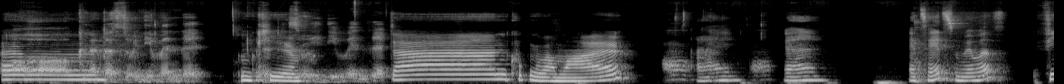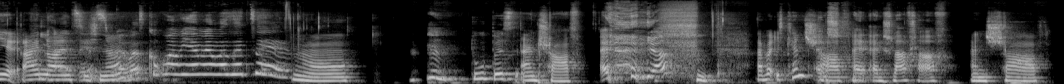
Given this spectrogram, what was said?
Ähm, Kletterst du in die Windel? okay. So in die Windel. Dann gucken wir mal. Ei, ja. Erzählst du mir was? 4, 91, Erzählst du mir ne? was? Guck mal, wie er mir was erzählt. Oh. Du bist ein Schaf. ja? Aber ich kenne Ein, Schaf. Sch- ein, ein Schlafschaf. Ein Schaf.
